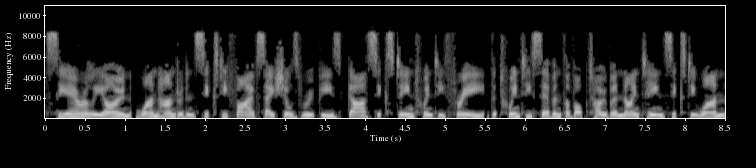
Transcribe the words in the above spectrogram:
Sierra Leone 165 Seychelles rupees GAR 1623 the 27th of October 1961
